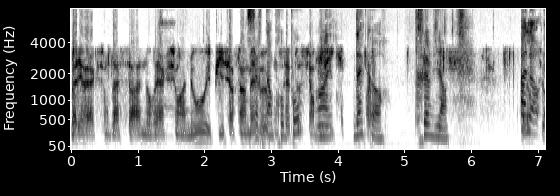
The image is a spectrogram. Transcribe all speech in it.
bah, les réactions de la salle, nos réactions à nous, et puis certains, même concepts propos, scientifiques. D'accord, très bien. Alors, sur,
